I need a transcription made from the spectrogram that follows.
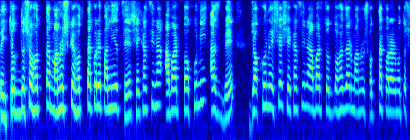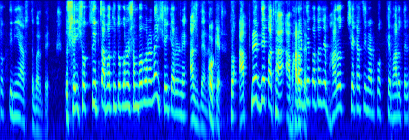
তো এই চোদ্দশো হত্যা মানুষকে হত্যা করে পালিয়েছে শেখ হাসিনা আবার তখনই আসবে যখন এসে শেখ হাসিনা আবার চোদ্দ হাজার মানুষ হত্যা করার মতো শক্তি নিয়ে আসতে পারবে। তো সেই শক্তির তো আপাতত কোনো সম্ভাবনা নাই সেই কারণে আসবে না। ওকে। তো আপনার যে কথা আপনার। যে কথা যে ভারত শেখ হাসিনার পক্ষে ভারতের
